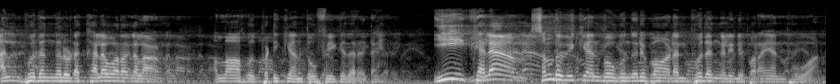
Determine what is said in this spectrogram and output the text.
അത്ഭുതങ്ങളുടെ കലവറകളാണ്. അള്ളാഹു പഠിക്കാൻ തോഫീക്ക് തരട്ടെ. ഈ കലാം സംഭവിക്കാൻ പോകുന്ന ഒരുപാട് അത്ഭുതങ്ങൾ ഇനി പറയാൻ പോവാണ്.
